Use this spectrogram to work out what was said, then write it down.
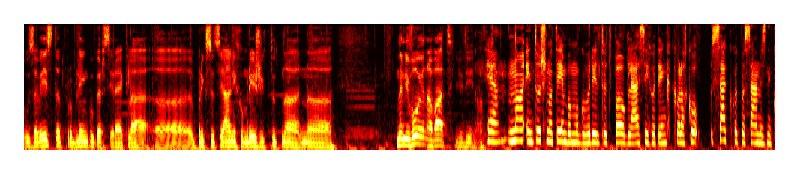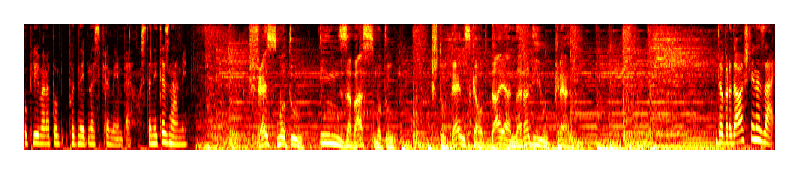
uzavestiti problem, kot si rekla, uh, prek socialnih omrežij, tudi na, na, na nivoju navad ljudi. No. Ja, no, in točno o tem bomo govorili tudi po oglasih, o tem, kako lahko vsak kot posameznik vpliva na podnebne spremembe. Ostanite z nami. Še smo tu in za vas smo tu študentska oddaja na Radiu Kran. Dobrodošli nazaj.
